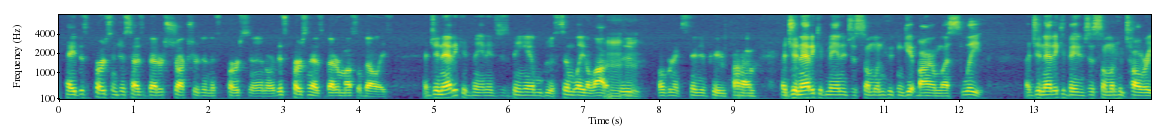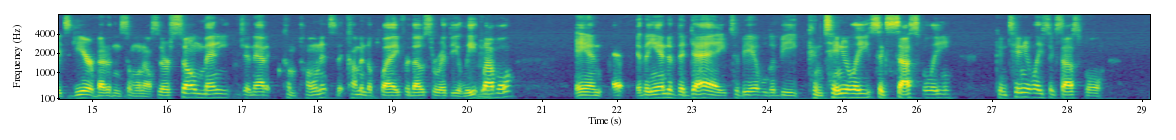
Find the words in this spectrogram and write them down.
hey, this person just has better structure than this person, or this person has better muscle bellies. A genetic advantage is being able to assimilate a lot of mm-hmm. food over an extended period of time. A genetic advantage is someone who can get by on less sleep a genetic advantage is someone who tolerates gear better than someone else. There are so many genetic components that come into play for those who are at the elite mm-hmm. level. And at the end of the day, to be able to be continually successfully, continually successful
